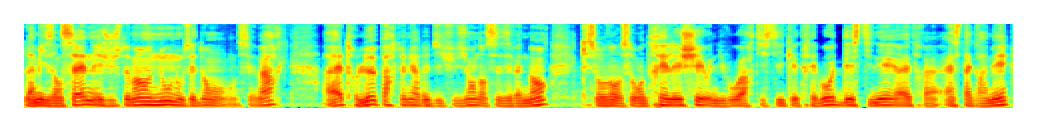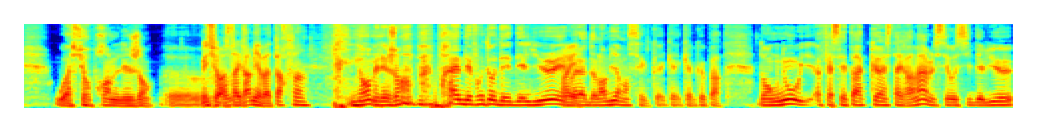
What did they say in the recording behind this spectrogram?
la mise en scène. Et justement, nous, nous aidons ces marques à être le partenaire de diffusion dans ces événements qui sont souvent très léchés au niveau artistique et très beaux, destinés à être instagrammés ou à surprendre les gens. Euh, mais sur Instagram, il n'y a pas de parfum. Non, mais les gens prennent des photos des, des lieux et oui. voilà, de l'ambiance quelque part. Donc nous, enfin c'est pas que instagrammable, c'est aussi des lieux.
